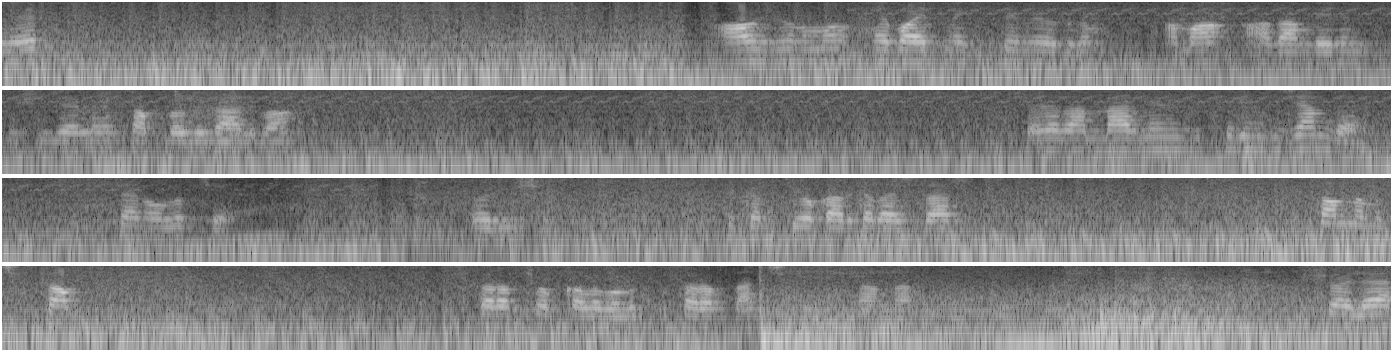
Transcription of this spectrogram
Evet. Avcunumu heba etmek istemiyordum. Ama adam benim düşeceğimi hesapladı galiba. Şöyle ben mermimi bitireyim diyeceğim de. Sen olur ki. Ölmüşüm. Sıkıntı yok arkadaşlar. Stanla mı çıksam şu taraf çok kalabalık. Bu taraftan çıkayım standdan. Şöyle.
